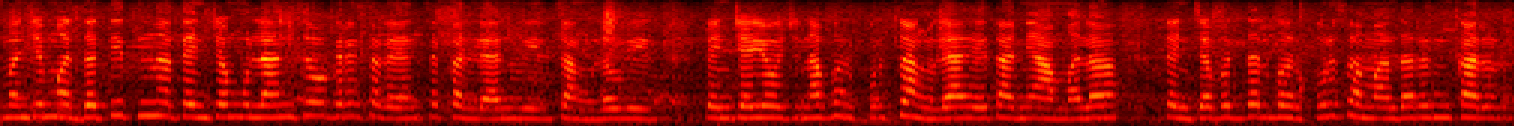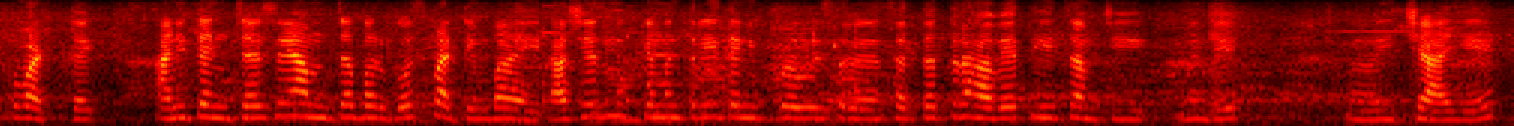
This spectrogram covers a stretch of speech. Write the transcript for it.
म्हणजे मदतीतनं त्यांच्या मुलांचं वगैरे सगळ्यांचं कल्याण होईल चांगलं होईल. त्यांच्या योजना भरपूर चांगल्या आहेत आणि आम्हाला त्यांच्याबद्दल भरपूर समाधानकारक वाटतंय. आणि त्यांच्याशी आमचा भरघोस पाठिंबा आहे. असेच मुख्यमंत्री त्यांनी प- स- सतत राहावेत हीच आमची म्हणजे अ, इच्छा आहे.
